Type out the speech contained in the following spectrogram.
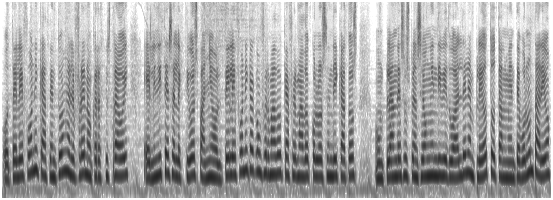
o Telefónica acentúan el freno que registra hoy el índice selectivo español. Telefónica ha confirmado que ha firmado con los sindicatos un plan de suspensión individual del empleo totalmente voluntario.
